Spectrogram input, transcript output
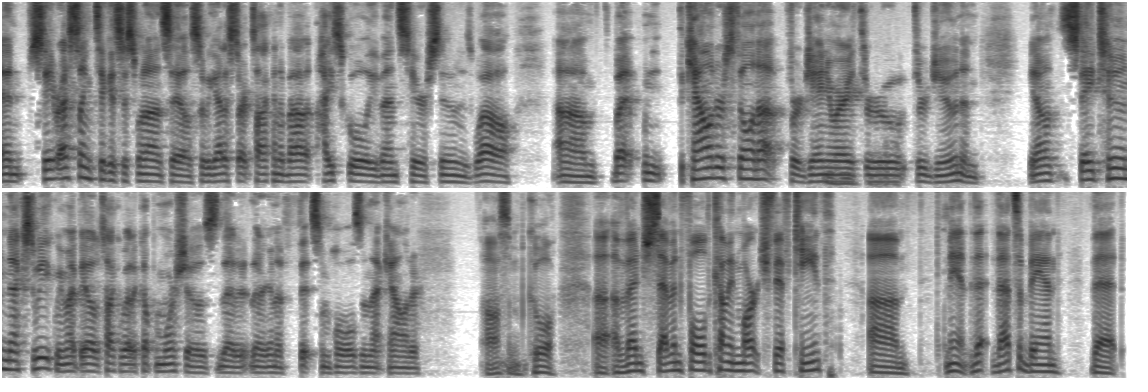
and state wrestling tickets just went on sale. So we got to start talking about high school events here soon as well. Um, but when the calendar's filling up for January mm-hmm. through, through June and, you know, stay tuned next week. We might be able to talk about a couple more shows that are, that are going to fit some holes in that calendar. Awesome. Cool. Uh, Avenged Sevenfold coming March 15th. Um, man, that that's a band that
